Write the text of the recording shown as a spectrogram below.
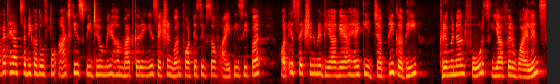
स्वागत है आप सभी का दोस्तों। आज के इस वीडियो में हम बात करेंगे सेक्शन 146 ऑफ़ आईपीसी पर और इस सेक्शन में दिया गया है कि जब भी कभी क्रिमिनल फोर्स या फिर वायलेंस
